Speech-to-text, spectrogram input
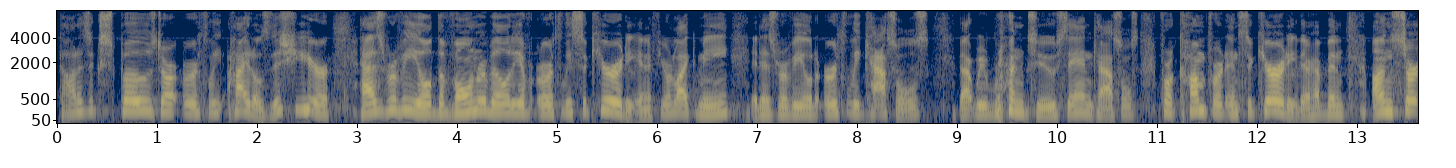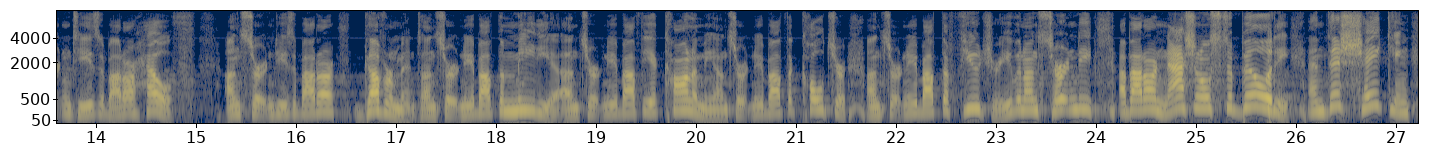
God has exposed our earthly idols. This year has revealed the vulnerability of earthly security. And if you're like me, it has revealed earthly castles that we run to, sand castles, for comfort and security. There have been uncertainties about our health, uncertainties about our government, uncertainty about the media, uncertainty about the economy, uncertainty about the culture, uncertainty about the future, even uncertainty about our national stability. And this shaking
